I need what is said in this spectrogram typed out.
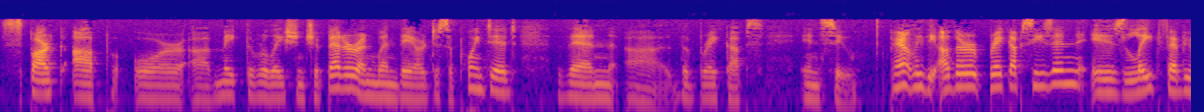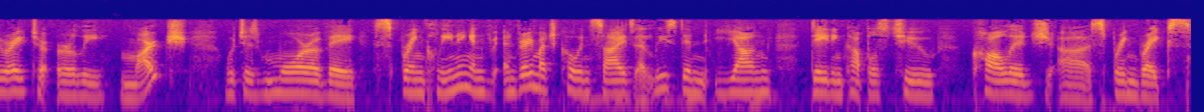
spark up or uh, make the relationship better. And when they are disappointed, then uh, the breakups ensue. Apparently, the other breakup season is late February to early March, which is more of a spring cleaning and, and very much coincides, at least in young dating couples, to college uh, spring breaks.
